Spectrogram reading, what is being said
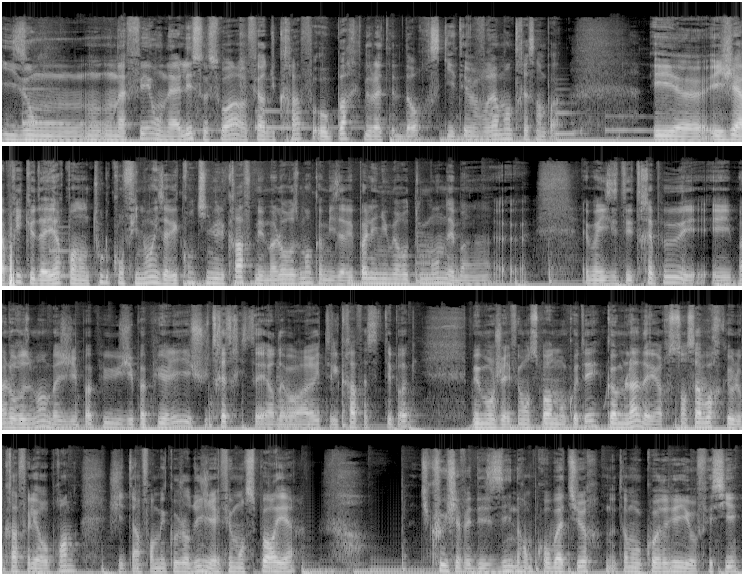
ils ont, on, a fait, on est allé ce soir faire du craft au parc de la Tête d'Or, ce qui était vraiment très sympa. Euh, et, j'ai appris que d'ailleurs pendant tout le confinement ils avaient continué le craft, mais malheureusement comme ils n'avaient pas les numéros de tout le monde, et eh ben, et euh, eh ben ils étaient très peu et, malheureusement bah, j'ai pas pu j'ai pas pu aller. Et je suis très triste d'ailleurs d'avoir arrêté le craft à cette époque. Mais bon j'avais fait mon sport de mon côté, comme là d'ailleurs sans savoir que le craft allait reprendre. J'étais informé qu'aujourd'hui j'avais fait mon sport hier. Du coup j'avais des énormes courbatures, notamment au quadri et au fessier.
